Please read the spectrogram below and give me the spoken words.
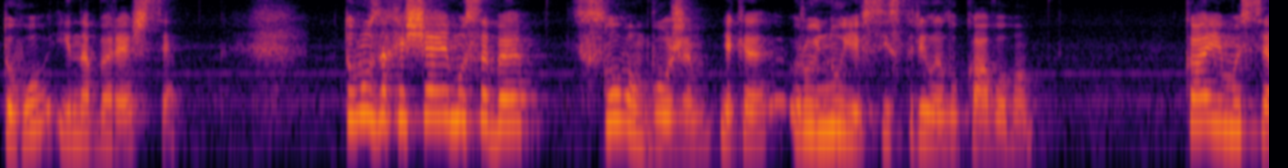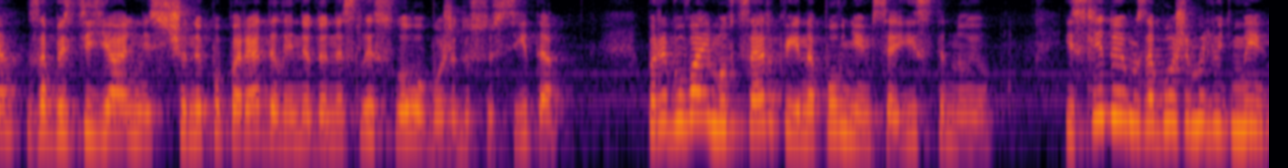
того і наберешся. Тому захищаємо себе Словом Божим, яке руйнує всі стріли лукавого. Каємося за бездіяльність, що не попередили і не донесли Слово Боже до сусіда. Перебуваємо в церкві і наповнюємося істиною. І слідуємо за Божими людьми,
